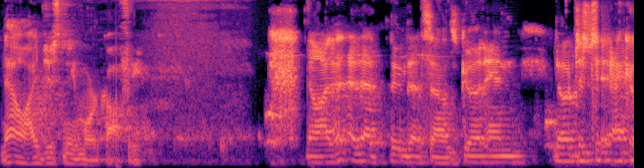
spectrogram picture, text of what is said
now I just need more coffee. No, I, I, think that sounds good. And you know, just to echo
